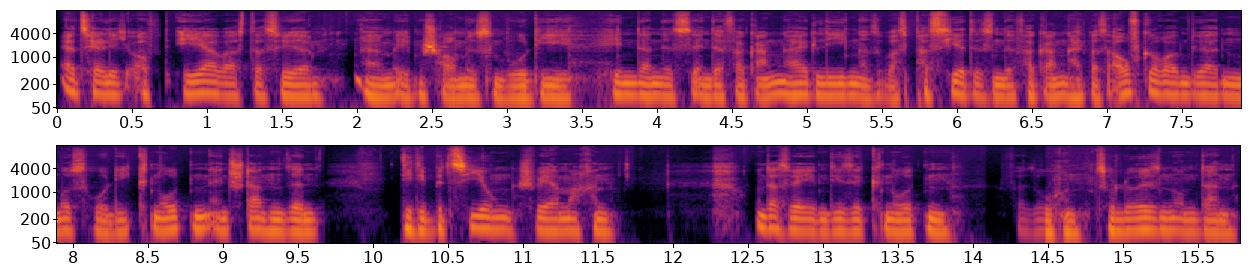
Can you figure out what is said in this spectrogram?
Erzähle ich oft eher was, dass wir ähm, eben schauen müssen, wo die Hindernisse in der Vergangenheit liegen, also was passiert ist in der Vergangenheit, was aufgeräumt werden muss, wo die Knoten entstanden sind die die Beziehung schwer machen. Und dass wir eben diese Knoten versuchen zu lösen, um dann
